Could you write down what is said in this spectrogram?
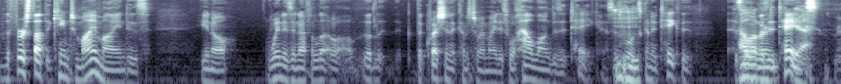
the first thought that came to my mind is, you know, when is enough? Well, The, the question that comes to my mind is, well, how long does it take? I says, well, it's going to take the as long However- as it takes, right.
